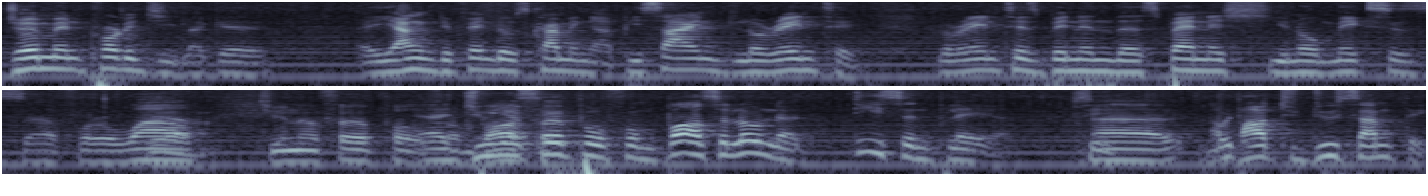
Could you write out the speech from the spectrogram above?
German prodigy, like a, a young defender who's coming up. He signed Llorente. Llorente's been in the Spanish, you know, mixes uh, for a while. Yeah. Junior Firpo Uh, from Junior Barca. Firpo from Barcelona, decent player. Uh, about to do something.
